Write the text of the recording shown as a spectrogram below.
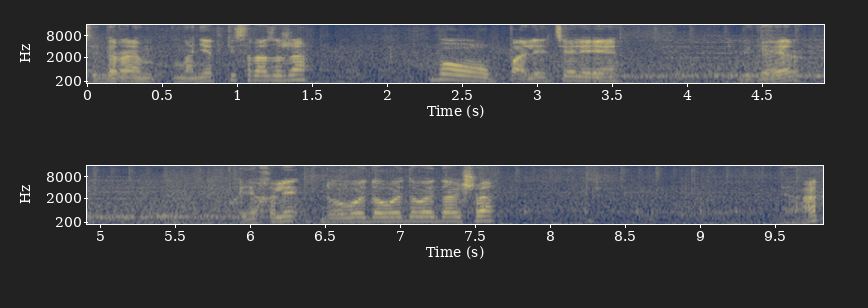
Собираем монетки сразу же. Воу, полетели. БГР. Поехали. Давай, давай, давай дальше. Так.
